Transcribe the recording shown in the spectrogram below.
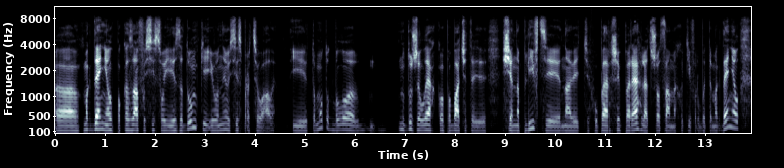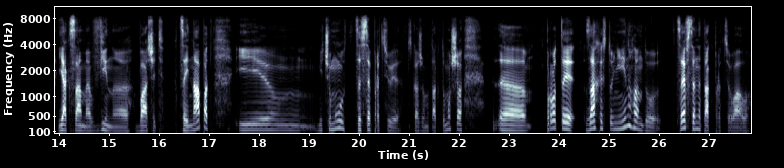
Е, Макденіел показав усі свої задумки, і вони усі спрацювали. І тому тут було ну, дуже легко побачити ще на плівці, навіть у перший перегляд, що саме хотів робити Макденіел, як саме він е, бачить. Цей напад, і і чому це все працює, скажімо так. Тому що е, проти захисту Нью-Інгланду це все не так працювало.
